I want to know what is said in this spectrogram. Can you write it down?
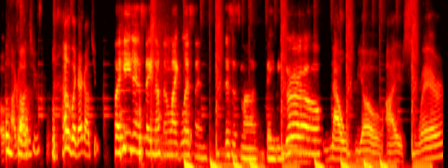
"Oh, Oh, I got God. you." I was like, "I got you." but he didn't say nothing like, "Listen, this is my baby girl." Now, yo, I swear,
